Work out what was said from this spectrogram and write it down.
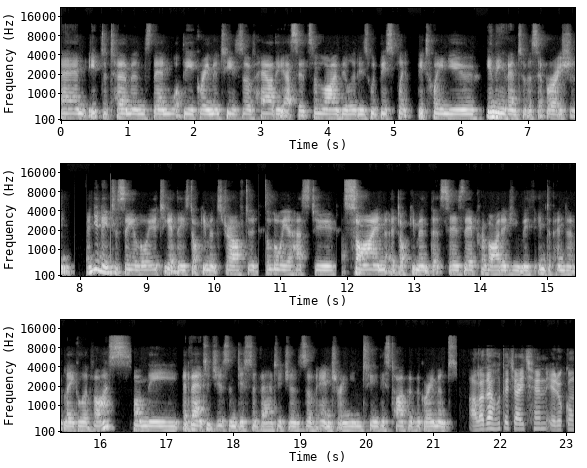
and it determines then what the agreement is of how the assets and liabilities would be split between you in the event of a separation. And you need to see a lawyer to get these documents drafted. The lawyer has to sign a document that says they've provided you with independent legal advice on the advantages and disadvantages of entering into this type of agreement. আলাদা হতে চাইছেন এরকম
